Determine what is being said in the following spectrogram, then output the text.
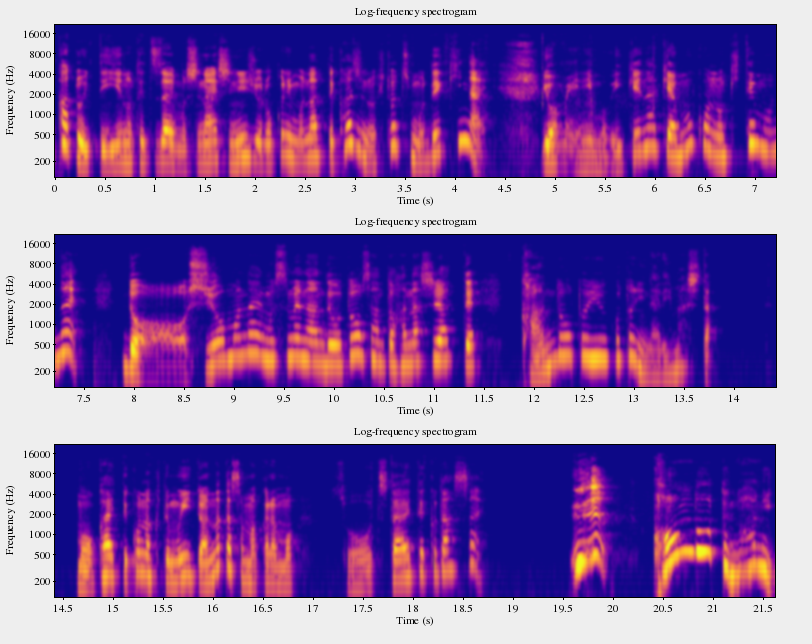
かといって家の手伝いもしないし26にもなって家事の一つもできない。嫁にも行けなきゃ婿の来てもない。どうしようもない娘なんでお父さんと話し合って感動ということになりました。もう帰ってこなくてもいいとあなた様からもそう伝えてください。え？感動って何？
